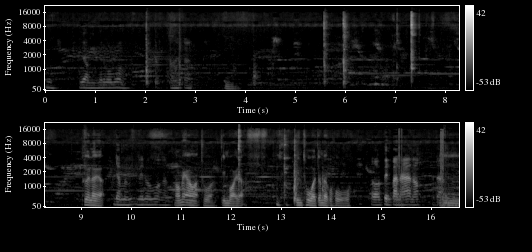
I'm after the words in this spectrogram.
อืมยำเม็ดมะม่วงเอาให้อาจารย์อืมคืออะไรอะยำเม็ดมะม่วงครับเราไม่เอาอะถั่ว กินบ่อยแล้ว กินถั่วจนแบบโอ้โห อ๋อเป็นปลาน้าเนาะอาจารย์ อืม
